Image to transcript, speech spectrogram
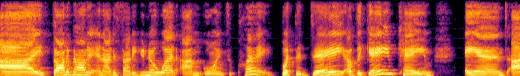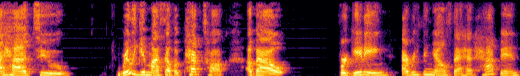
I thought about it and I decided, you know what, I'm going to play. But the day of the game came and I had to really give myself a pep talk about forgetting everything else that had happened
